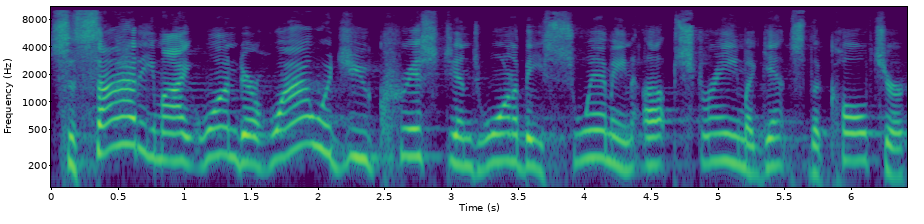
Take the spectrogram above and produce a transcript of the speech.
Society might wonder why would you Christians want to be swimming upstream against the culture?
